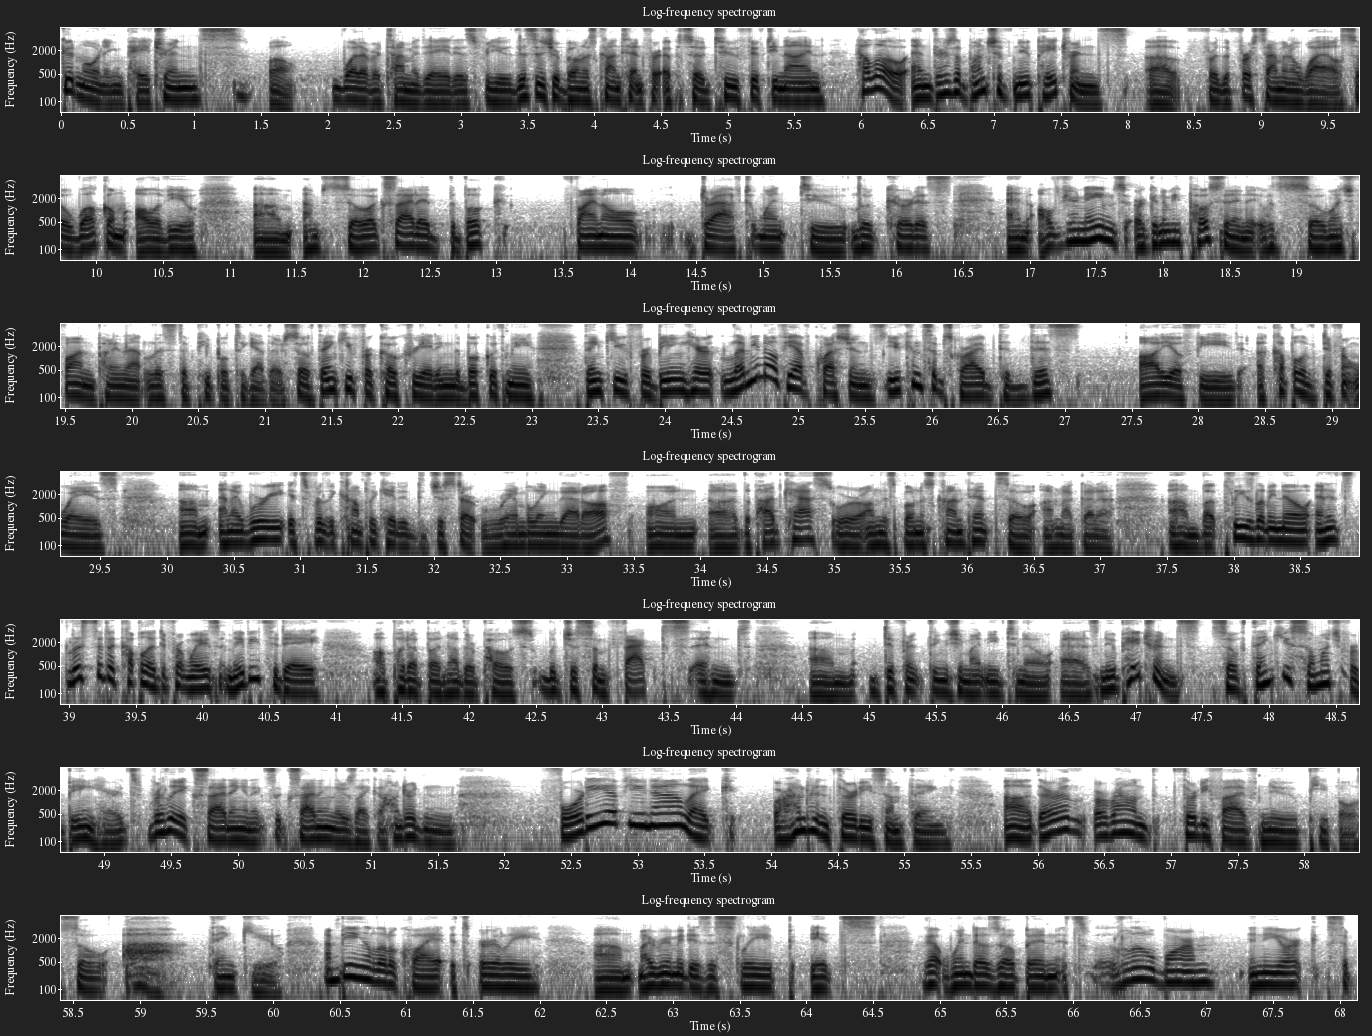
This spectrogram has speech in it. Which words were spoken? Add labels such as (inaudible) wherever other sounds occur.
Good morning, patrons. Well, whatever time of day it is for you. This is your bonus content for episode 259. Hello, and there's a bunch of new patrons uh, for the first time in a while. So, welcome all of you. Um, I'm so excited. The book final draft went to Luke Curtis, and all of your names are going to be posted in it. It was so much fun putting that list of people together. So, thank you for co creating the book with me. Thank you for being here. Let me know if you have questions. You can subscribe to this audio feed a couple of different ways. Um, and I worry it's really complicated to just start rambling that off on uh, the podcast or on this bonus content. So I'm not gonna. Um, but please let me know. And it's listed a couple of different ways. Maybe today I'll put up another post with just some facts and um, different things you might need to know as new patrons. So thank you so much for being here. It's really exciting, and it's exciting. There's like 140 of you now. Like or 130 something. Uh, there are around 35 new people. So, ah, thank you. I'm being a little quiet. It's early. Um, my roommate is asleep. It's I've got windows open. It's a little warm in New York. So,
